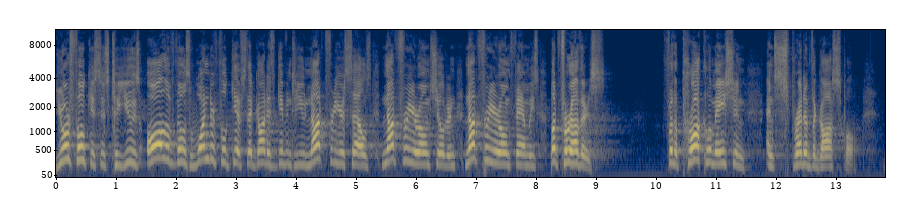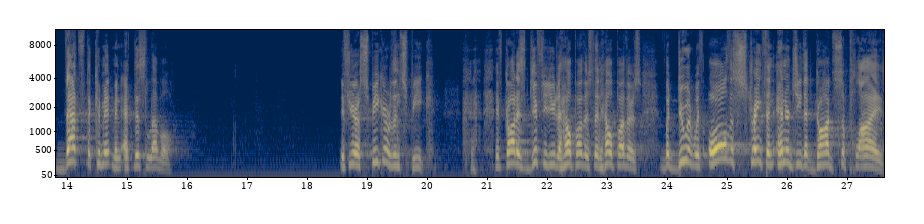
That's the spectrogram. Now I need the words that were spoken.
your focus is to use all of those wonderful gifts that God has given to you, not for yourselves, not for your own children, not for your own families, but for others, for the proclamation and spread of the gospel. That's the commitment at this level. If you're a speaker, then speak. if God has gifted you to help others, then help others. But do it with all the strength and energy that God supplies.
